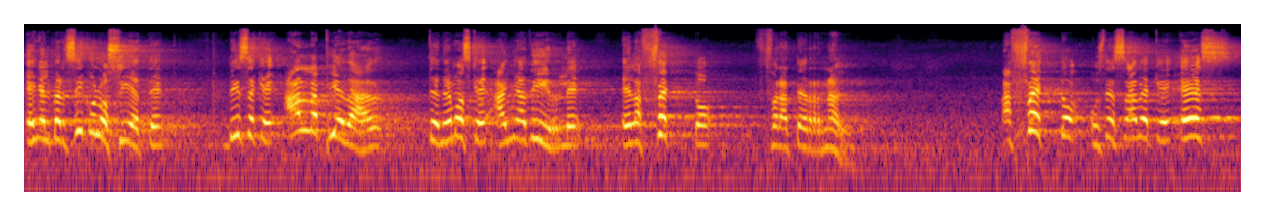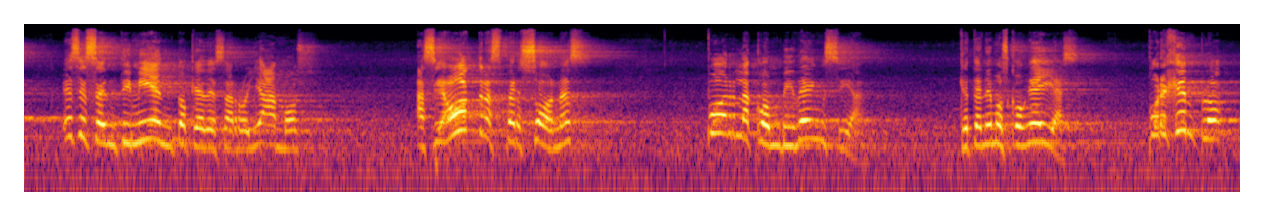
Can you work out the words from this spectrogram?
En el versículo 7 dice que a la piedad tenemos que añadirle el afecto fraternal. Afecto, usted sabe que es ese sentimiento que desarrollamos hacia otras personas por la convivencia que tenemos con ellas. Por ejemplo,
